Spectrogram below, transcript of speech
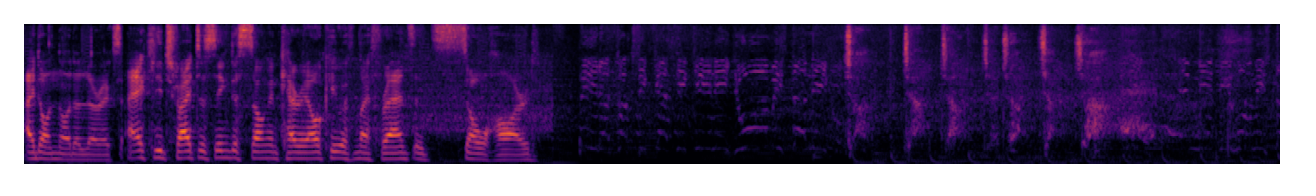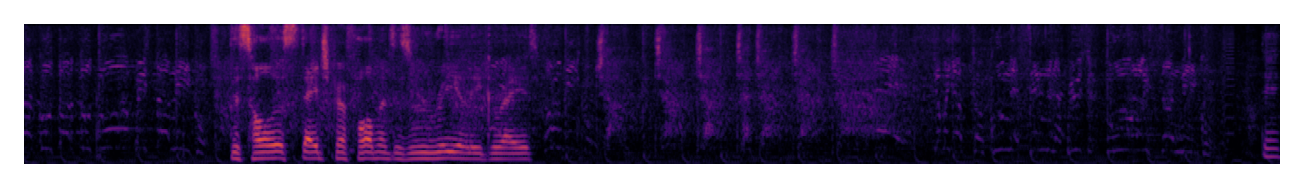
I don't know the lyrics. I actually tried to sing this song in karaoke with my friends. It's so hard. This whole stage performance is really great. Hey,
